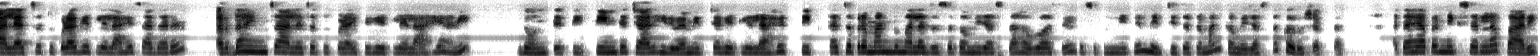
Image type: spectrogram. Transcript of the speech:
आल्याचा तुकडा घेतलेला आहे साधारण अर्धा इंच आल्याचा तुकडा इथे घेतलेला आहे आणि दोन ते ती तीन ते चार हिरव्या मिरच्या घेतलेल्या आहेत. तिखटाचं प्रमाण तुम्हाला जसं कमी जास्त हवं असेल तसं तुम्ही इथे मिरचीचं प्रमाण कमी जास्त करू शकतात आता हे आपण मिक्सरला बारीक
